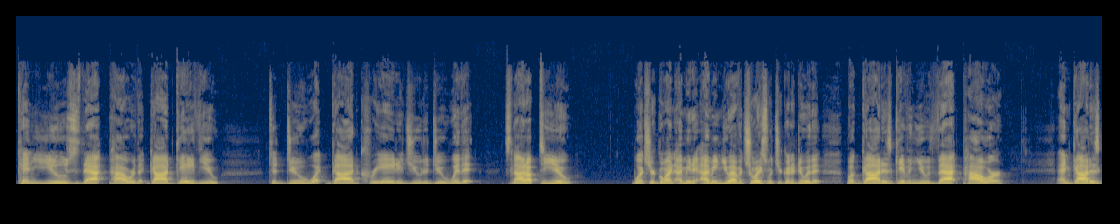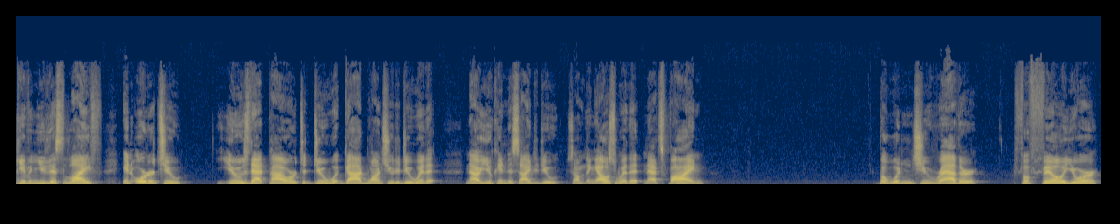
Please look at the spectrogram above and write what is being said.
can use that power that God gave you to do what God created you to do with it. It's not up to you what you're going I mean I mean you have a choice what you're going to do with it, but God has given you that power and God has given you this life in order to use that power to do what God wants you to do with it. Now, you can decide to do something else with it, and that's fine. But wouldn't you rather fulfill your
